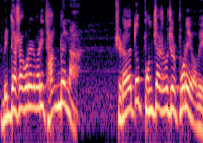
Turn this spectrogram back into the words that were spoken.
বিদ্যাসাগরের বাড়ি থাকবে না, সেটা হয়তো পঞ্চাশ বছর পরে হবে।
